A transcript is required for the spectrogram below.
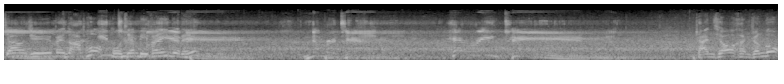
僵局被打破，目前比分一比零。铲球很成功。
